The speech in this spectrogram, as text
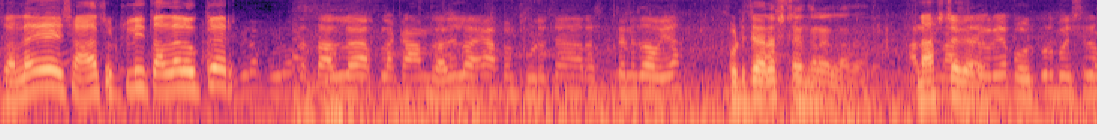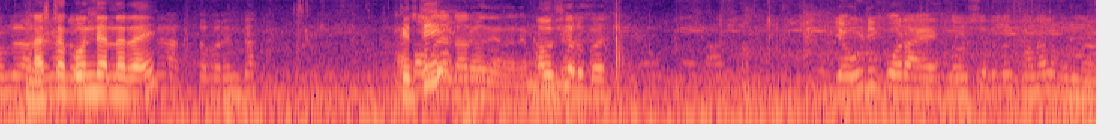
चला ए शाळा सुटली चालला लवकर. चाललोय आपलं काम झालेलं आहे. आपण पुढच्या रस्त्याने जाऊया. पुढच्या. आता नाश्ता करा. भरपूर पैसे. नाश्ता कोण देणार आहे? आतापर्यंत. किती? आहे. नऊशे रुपये. एवढी पोरं आहेत नऊशे रुपये कोणाला बोलणार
